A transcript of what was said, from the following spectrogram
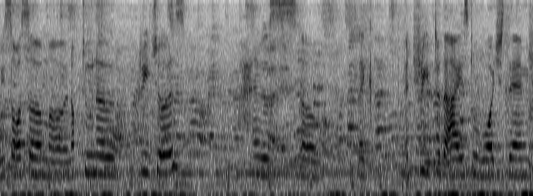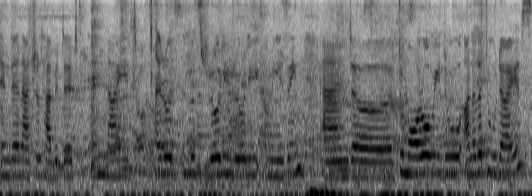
we saw some uh, nocturnal creatures. And it was uh, like a treat to the eyes to watch them in their natural habitat in night. It was, it was really, really amazing. And uh, tomorrow we do another two dives.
